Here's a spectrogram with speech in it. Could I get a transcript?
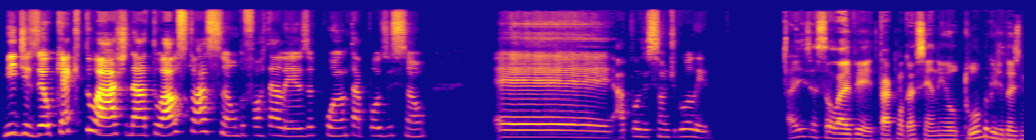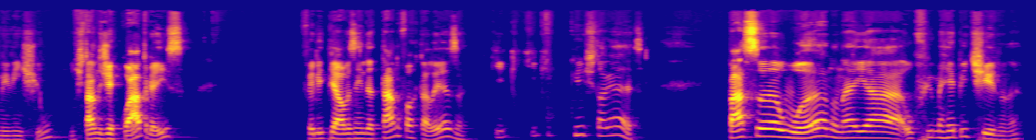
me dizer o que é que tu acha da atual situação do Fortaleza quanto à posição, é... a posição de goleiro. Aí essa live está acontecendo em outubro de 2021. A gente está no G4, é isso? Felipe Alves ainda está no Fortaleza? Que, que, que, que história é essa? Passa o ano, né? E a, o filme é repetido, né?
